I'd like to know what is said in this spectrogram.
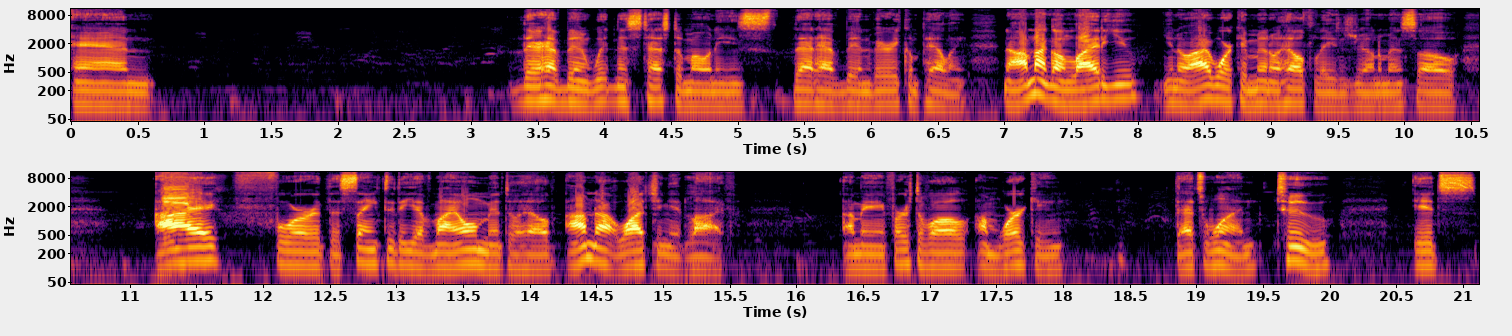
And there have been witness testimonies that have been very compelling. Now, I'm not going to lie to you. You know, I work in mental health, ladies and gentlemen. So I, for the sanctity of my own mental health, I'm not watching it live. I mean, first of all, I'm working. That's one. Two, it's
